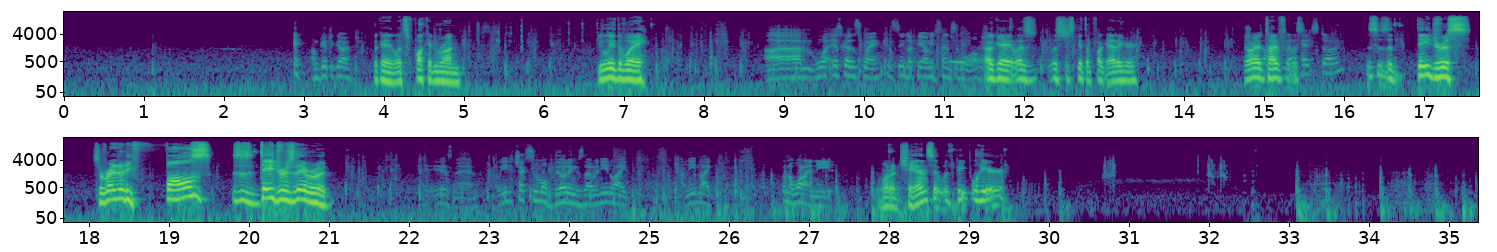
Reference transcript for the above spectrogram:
Okay, I'm good to go. Okay, let's fucking run. You lead the way. Um, what, let's go this way. It seems like the only sensible option. Okay, let's let's just get the fuck out of here. You don't have time for no this. headstone. This is a dangerous Serenity Falls. This is a dangerous neighborhood. It is, man. We need to check some more buildings, though. We need, like... I need, like... I don't know what I need. Want to chance it with people here?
